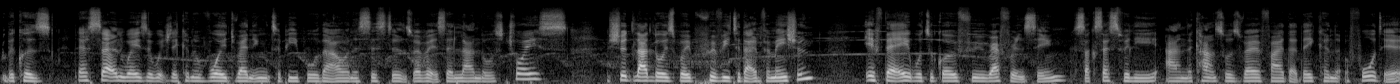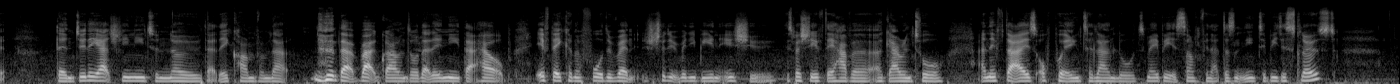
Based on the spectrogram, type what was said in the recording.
because there's certain ways in which they can avoid renting to people that are on assistance, whether it's a landlord's choice. Should landlords be privy to that information? If they're able to go through referencing successfully and the council has verified that they can afford it, then do they actually need to know that they come from that that background or that they need that help? If they can afford the rent, should it really be an issue? Especially if they have a, a guarantor, and if that is off-putting to landlords, maybe it's something that doesn't need to be disclosed.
